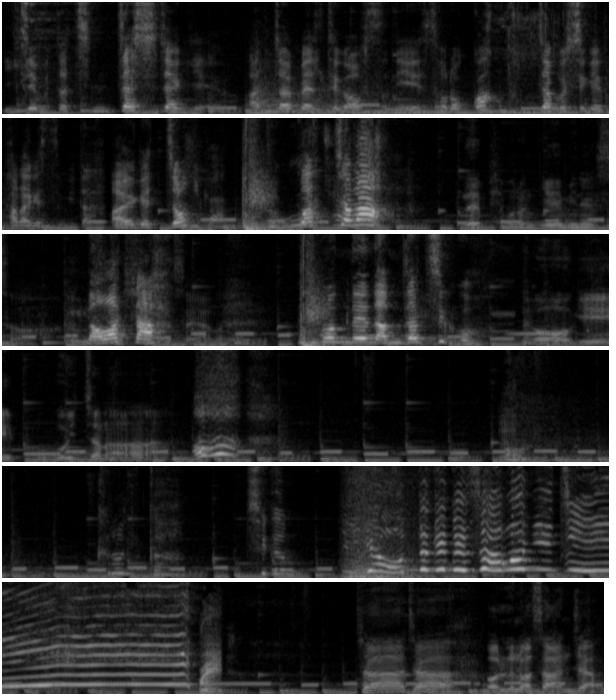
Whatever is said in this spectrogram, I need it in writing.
이제부터 진짜 시작이에요. 안전벨트가 없으니 서로 꽉 붙잡으시길 바라겠습니다. 알겠죠? 모두 꽉 잡아! 내 피부는 예민해서 음식을 나왔다. 하거든. 이번 내 남자친구. 저기 보고 있잖아. 그러니까 지금 이게 어떻게 된 상황이지? 자, 자, 얼른 와서 앉아.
